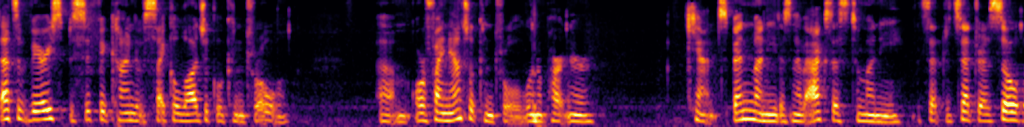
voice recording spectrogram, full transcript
that's a very specific kind of psychological control um, or financial control when a partner can't spend money, doesn't have access to money, et cetera, et cetera. So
